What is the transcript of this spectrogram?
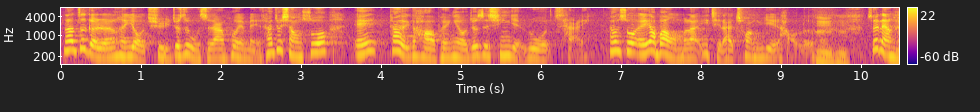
那这个人很有趣，就是五十岚惠美，他就想说，哎，他有一个好朋友就是星野若才。他就说：“哎，要不然我们来一起来创业好了。”嗯嗯，所以两个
